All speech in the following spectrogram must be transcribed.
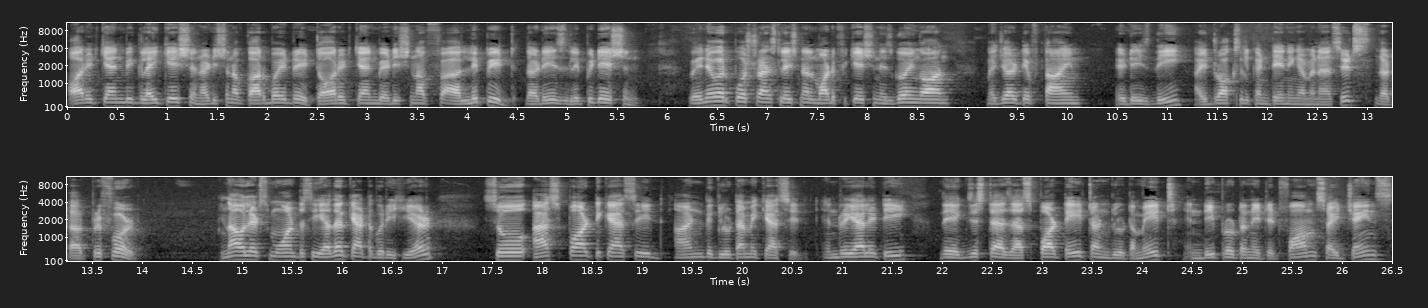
Or it can be glycation addition of carbohydrate or it can be addition of uh, lipid that is lipidation whenever post translational modification is going on majority of time it is the hydroxyl containing amino acids that are preferred. Now let's move on to see other category here. So aspartic acid and the glutamic acid. In reality they exist as aspartate and glutamate in deprotonated form side chains.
